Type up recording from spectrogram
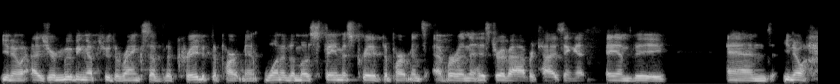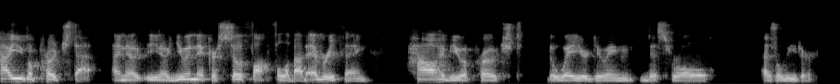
you know, as you're moving up through the ranks of the creative department, one of the most famous creative departments ever in the history of advertising at AMV, and you know how you've approached that. I know you know you and Nick are so thoughtful about everything. How have you approached the way you're doing this role as a leader?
